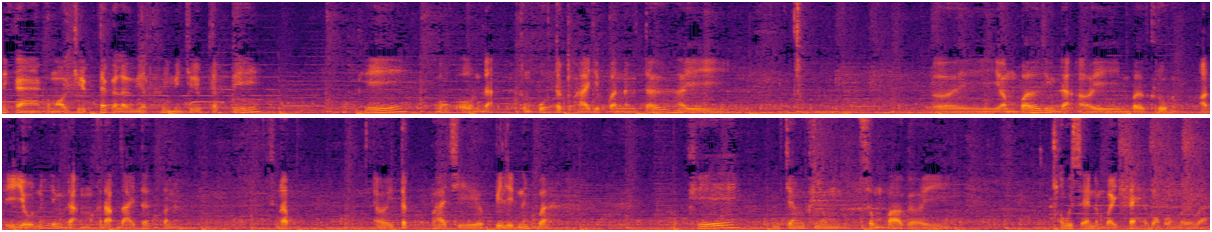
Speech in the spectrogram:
នៃការកុំឲ្យជ្រាបទឹកឥឡូវវាឃើញមានជ្រាបទឹកទេអូខេបងប្អូនដាក់កម្ពស់ទឹកប្រហែលជាប៉ុណ្្នឹងទៅហើយអើយអំបិលយើងដាក់ឲ្យអំបិលគ្រួសអត់អ៊ីយ៉ូតហ្នឹងយើងដាក់មកក្តាប់ដៃទៅប៉ុណ្ណឹងសម្រាប់ ឲ្យទឹកប្រហែលជា2លីត្រហ្នឹងបាទអូខេអញ្ចឹងខ្ញុំសូមបើកឲ្យអូសែនដើម្បីតេស្តបងប្អូនមើលបាទ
